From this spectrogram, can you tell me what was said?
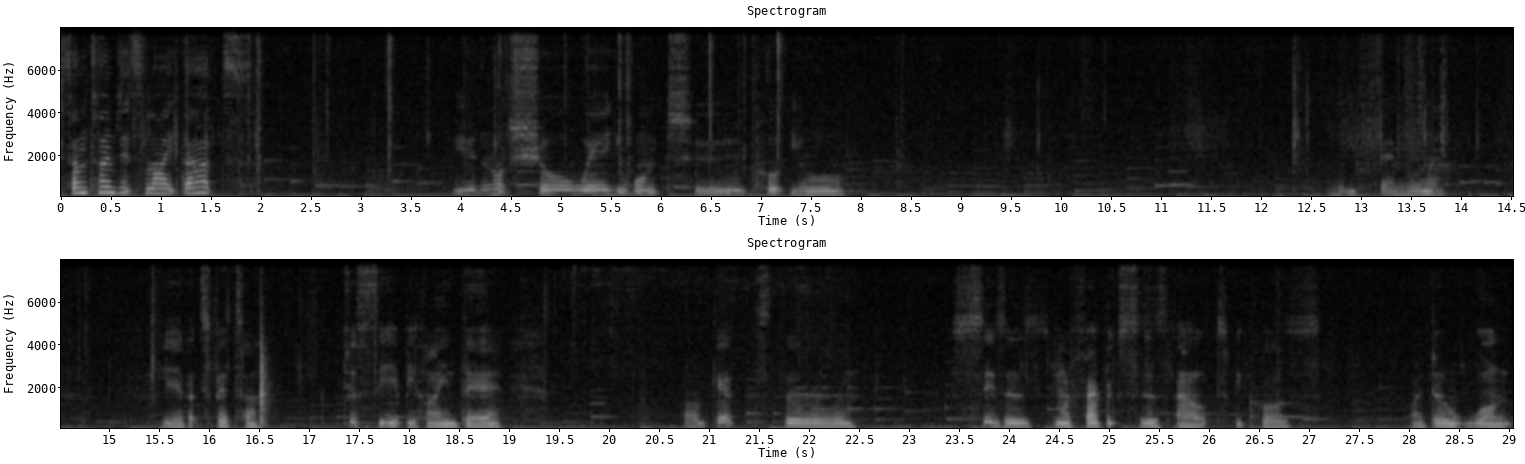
Sometimes it's like that you're not sure where you want to put your ephemera. Yeah that's better. Just see it behind there. I'll get the scissors my fabric scissors out because I don't want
